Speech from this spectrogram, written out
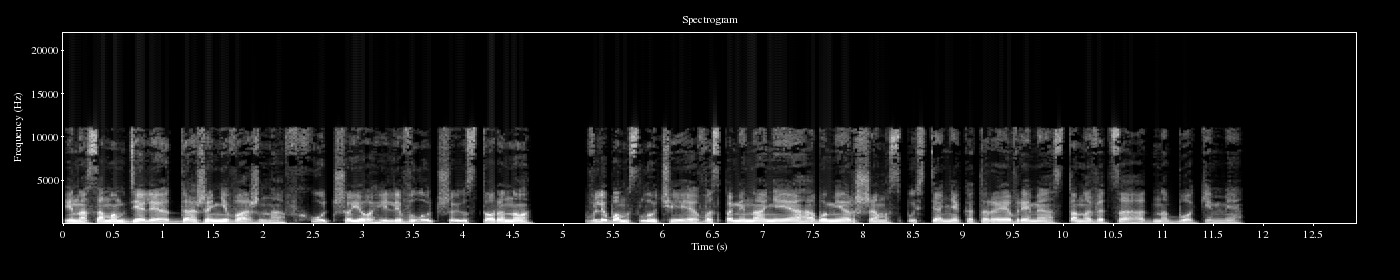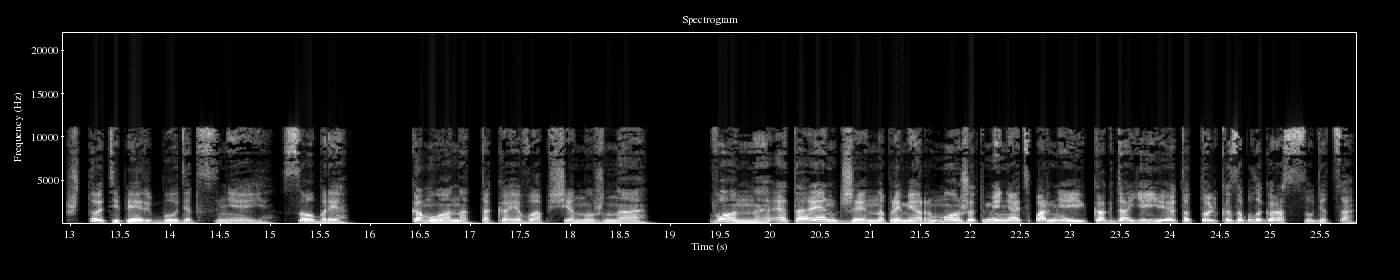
И на самом деле даже не важно, в худшую или в лучшую сторону, в любом случае, воспоминания об умершем спустя некоторое время становятся однобокими. Что теперь будет с ней, Собри? Кому она такая вообще нужна? Вон, эта Энджи, например, может менять парней, когда ей это только заблагорассудится.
